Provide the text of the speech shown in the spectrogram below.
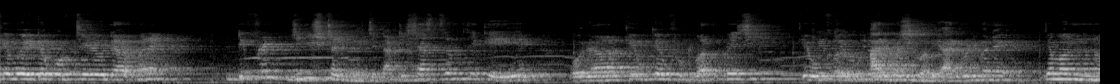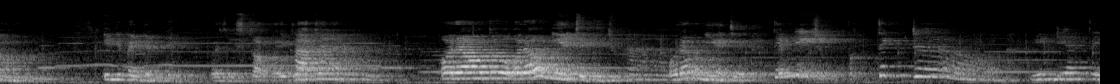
কেউ এটা করছে ওটা মানে ডিফারেন্ট জিনিসটা নিয়েছে নাট্যশাস্ত্রম থেকে ওরা কেউ কেউ ফুটবল বেশি কেউ কেউ কেউ আরবাড়ি করে আরবাড়ি মানে যেমন ইন্ডিপেন্ডেন্ট ডে এটা হ্যাঁ, আছে না হ্যাঁ, হ্যাঁ, ওরাও তো ওরাও নিয়েছে কিছু হ্যাঁ, হ্যাঁ। ওরাও নিয়েছে তেমনি প্রত্যেকটা ইন্ডিয়াতে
